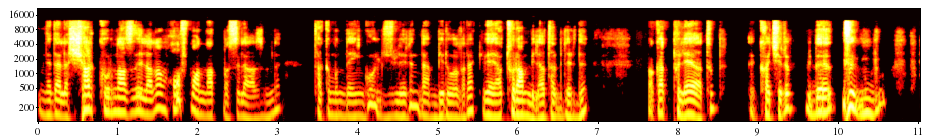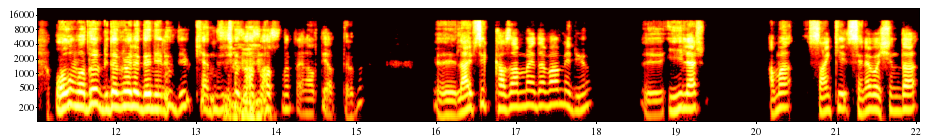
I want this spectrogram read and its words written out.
ne derler şark kurnazlığıyla alan Hoffman'ın atması lazımdı. Takımın da en golcülerinden biri olarak veya Turan bile atabilirdi. Fakat Plea atıp e, kaçırıp bir de olmadı bir de böyle deneyelim deyip kendi ceza sahasına penaltı yaptırdı. E, Leipzig kazanmaya devam ediyor. E, iyiler ama sanki sene başında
